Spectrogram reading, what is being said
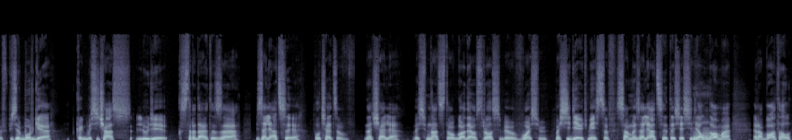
в Петербурге. Как бы сейчас люди страдают из-за изоляции. Получается, в начале 2018 года я устроил себе 8, почти 9 месяцев самоизоляции. То есть я сидел mm-hmm. дома, работал,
